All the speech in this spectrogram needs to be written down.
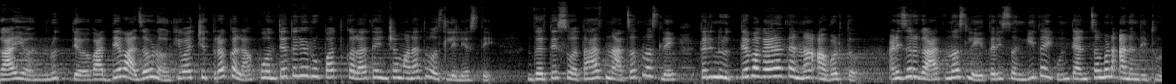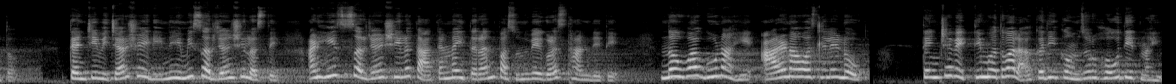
गायन नृत्य वाद्य वाजवणं किंवा चित्रकला कोणत्या तरी रूपात कला त्यांच्या मनात वसलेली असते. जर ते स्वतःच नाचत नसले तरी नृत्य बघायला त्यांना आवडतं. आणि जर गात नसले तरी संगीत ऐकून त्यांचं मन आनंदित होतं. त्यांची विचारशैली नेहमी सर्जनशील असते आणि हीच सर्जनशीलता त्यांना इतरांपासून वेगळं स्थान देते. नववा गुण आहे आर नाव असलेले लोक त्यांच्या व्यक्तिमत्वाला कधी कमजोर होऊ देत नाहीत.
